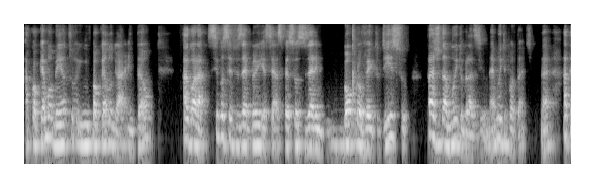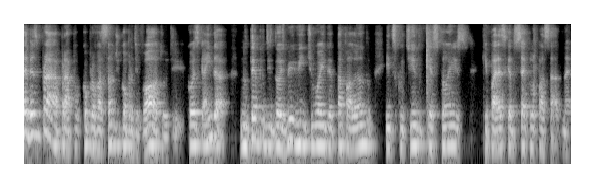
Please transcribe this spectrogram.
a qualquer momento, em qualquer lugar. Então, agora, se você fizer, se as pessoas fizerem bom proveito disso, vai ajudar muito o Brasil, né? é muito importante. Né? Até mesmo para comprovação de compra de voto, de coisas que ainda, no tempo de 2021, ainda está falando e discutindo questões que parece que é do século passado. Né?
